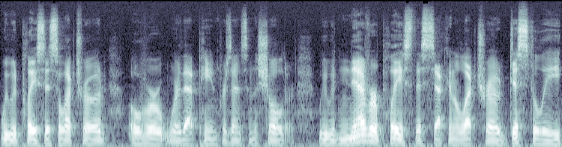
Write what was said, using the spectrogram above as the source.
we would place this electrode over where that pain presents in the shoulder. We would never place this second electrode distally,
